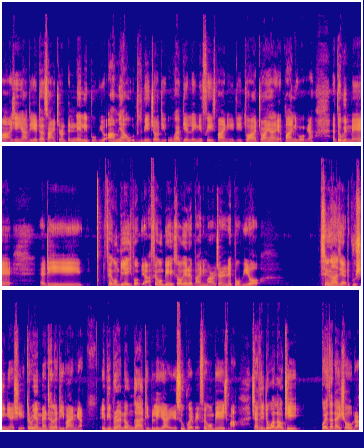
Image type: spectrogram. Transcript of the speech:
မှာအရင်ရာသီရဲ့ထက်ဆိုင်ကျွန်တော်နည်းနည်းလေးပို့ပြီးတော့အားမရဘူးအထူးသဖြင့်ကျွန်တော်ဒီ OHA ပြ laning phase ပိုင်းတွေဒီတွား join ရတဲ့အပိုင်းတွေပေါ့ဗျာအဲတို့ပေမဲ့အဲဒီ Falcon pH ပေါ့ဗျာ Falcon pH ဆော့ခဲ့တဲ့အပိုင်းတွေမှာတော့ကျွန်တော်နည်းနည်းပို့ပြီးတော့ စဉ်းစားစရာတခုရှိနေရရှိသူတို့ရဲ့ mentality ဘိုင်းမြ AB Brandon ကဒီ player တွေအစုဖွဲ့ပဲ Falcon PH မှာရာသီတစ်ဝက်လောက်ထိပွဲသက်တိုက်ရှုံးတာ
